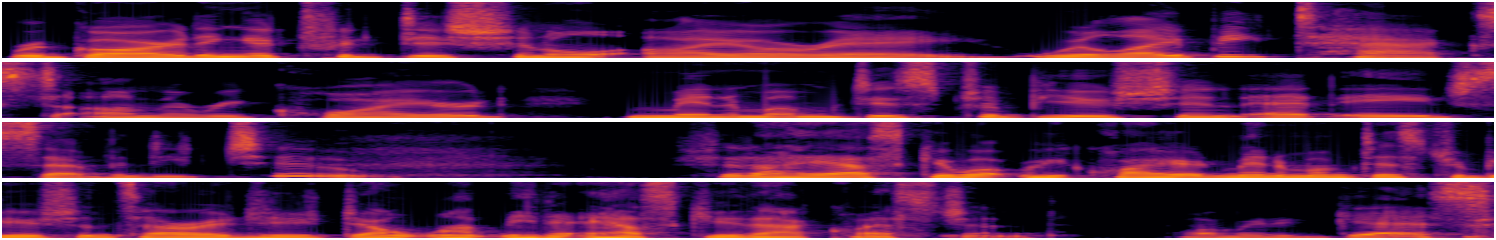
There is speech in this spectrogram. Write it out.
Regarding a traditional IRA, will I be taxed on the required minimum distribution at age 72? Should I ask you what required minimum distributions are, or do you don't want me to ask you that question? Want me to guess?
